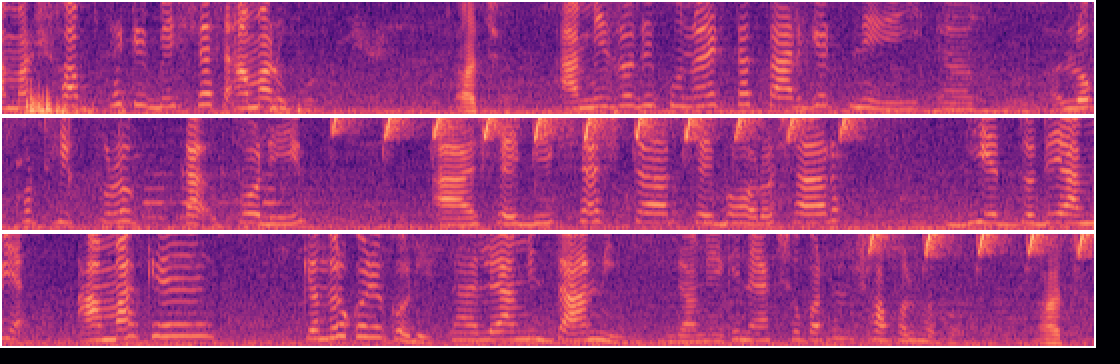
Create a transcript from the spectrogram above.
আমার সব থেকে বিশ্বাস আমার উপর। আচ্ছা। আমি যদি কোনো একটা টার্গেট নিই লক্ষ্য ঠিক করে করি আর সেই বিশ্বাসটার সেই ভরসার ভিত যদি আমি আমাকে কেন্দ্র করে করি তাহলে আমি জানি যে আমি এখানে একশো পার্সেন্ট সফল হব। আচ্ছা।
